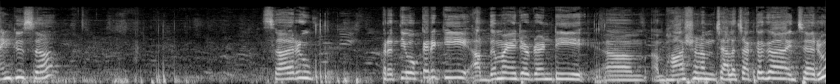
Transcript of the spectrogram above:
Thank you sir sir ప్రతి ఒక్కరికి అర్థమయ్యేటటువంటి um, భాషణం చాలా చక్కగా ఇచ్చారు.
